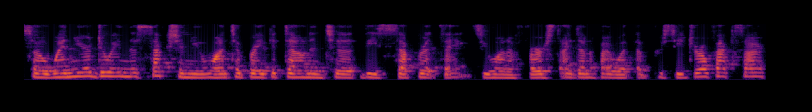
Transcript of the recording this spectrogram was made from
So when you're doing this section, you want to break it down into these separate things. You want to first identify what the procedural facts are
